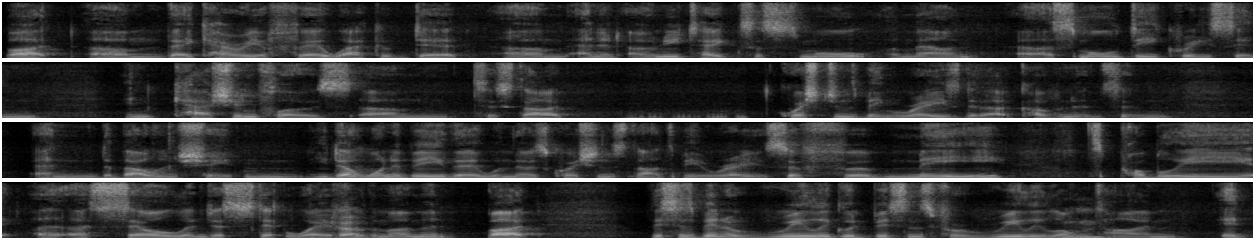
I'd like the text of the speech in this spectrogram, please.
but um, they carry a fair whack of debt, um, and it only takes a small amount, a small decrease in in cash inflows um, to start questions being raised about covenants and and the balance sheet. And you don't want to be there when those questions start to be raised. So for me, it's probably a, a sell and just step away Okay. for the moment. But this has been a really good business for a really long time. It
